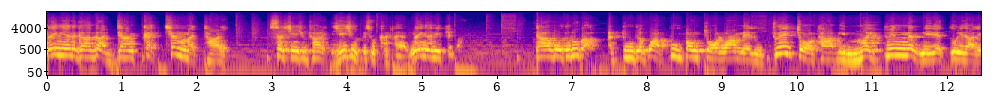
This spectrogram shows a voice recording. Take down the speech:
နိုင်ငံတကာကဒဏ်ခတ်ချက်မှတ်ထားတဲ့ဆက်ရှင်ရှုထားတဲ့ရေးရှုပိတ်ဆို့ခံထားရတဲ့နိုင်ငံတွေဖြစ်ပါတယ်ဒါကိုသူတို့ကအတူတကွပူပေါင်းကြော်လွှားမယ်လို့ကြွေးကြော်ထားပြီးမိုက်တွင်းနဲ့နေတဲ့သူတွေသာလေ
